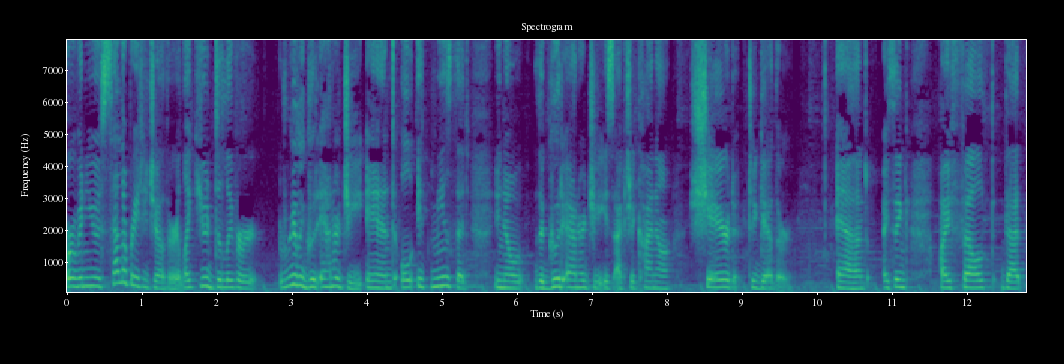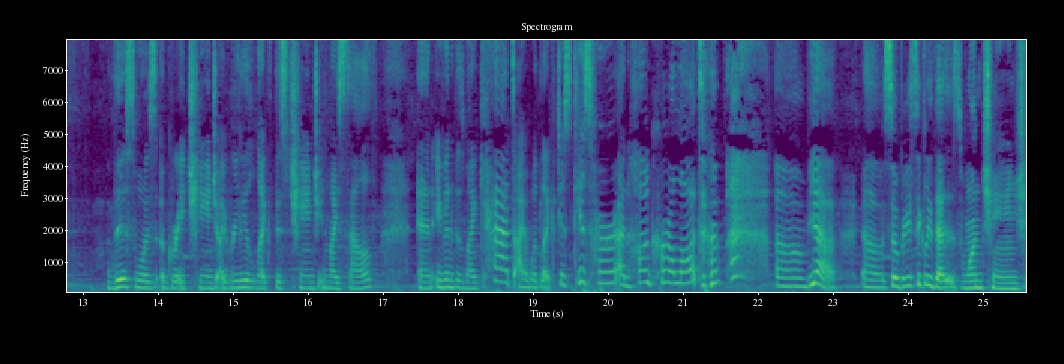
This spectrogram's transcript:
or when you celebrate each other, like you deliver really good energy and it means that you know the good energy is actually kind of shared together. And i think i felt that this was a great change. I really liked this change in myself. And even with my cat i would like just kiss her and hug her a lot. Um, yeah uh, so basically that is one change.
